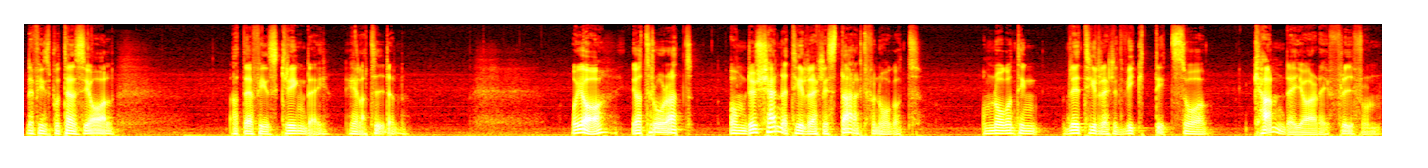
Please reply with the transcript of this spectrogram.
det finns potential att det finns kring dig hela tiden. Och ja, jag tror att om du känner tillräckligt starkt för något, om någonting blir tillräckligt viktigt så kan det göra dig fri från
